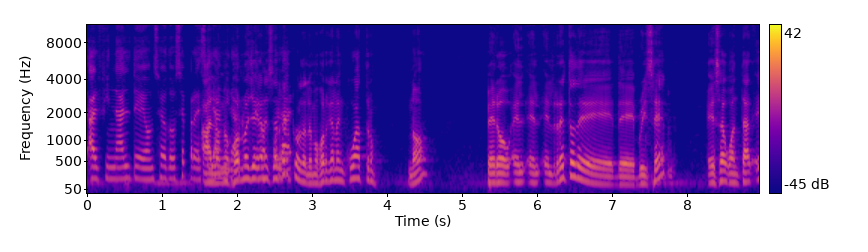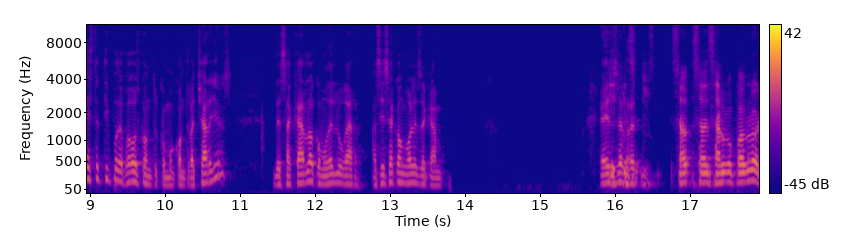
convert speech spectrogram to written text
al final de 11 o 12 para decir. A lo ah, mejor no llegan a ese récord, a lo mejor ganan 4, ¿no? Pero el, reto de, de Brissett es aguantar este tipo de juegos como contra Chargers, de sacarlo como del lugar, así sea con goles de campo. Ese es el reto. ¿Sabes algo, Pablo?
